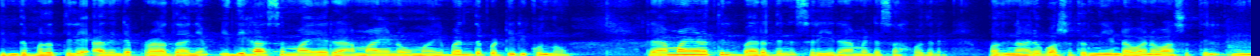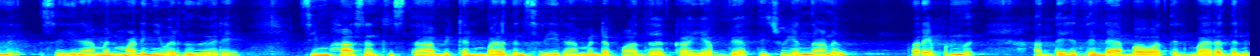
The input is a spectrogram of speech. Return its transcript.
ഹിന്ദുമതത്തിലെ അതിന്റെ പ്രാധാന്യം ഇതിഹാസമായ രാമായണവുമായി ബന്ധപ്പെട്ടിരിക്കുന്നു. രാമായണത്തിൽ ഭരതൻ ശ്രീരാമന്റെ സഹോദരൻ പതിനാല് വർഷത്തെ നീണ്ട വനവാസത്തിൽ നിന്ന് ശ്രീരാമൻ മടങ്ങി വരുന്നതുവരെ സിംഹാസനത്തിൽ സ്ഥാപിക്കാൻ ഭരതൻ ശ്രീരാമന്റെ പാതകക്കായി അഭ്യർത്ഥിച്ചു എന്നാണ് പറയപ്പെടുന്നത്. അദ്ദേഹത്തിന്റെ അഭാവത്തിൽ ഭരതൻ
